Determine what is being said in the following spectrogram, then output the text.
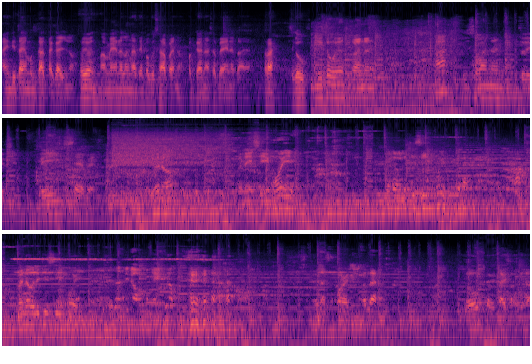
ay hindi tayo magtatagal, no? So yun, mamaya na lang natin pag-usapan, no? Pagka nasa bayan na tayo. Tara, let's go. Dito, yun, kanan. Ha? Dito sa kanan. Ito, exit. Bay 7. Yun, no? Ito na yung Simoy. Iba na ulit si Simoy. Iba na ulit si Simoy. Hindi na ako makainap. Wala, sa parking pala. So, tabi tayo sa kanila.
